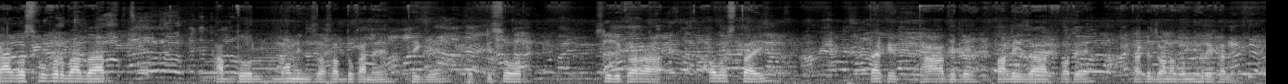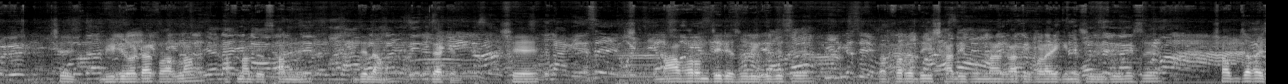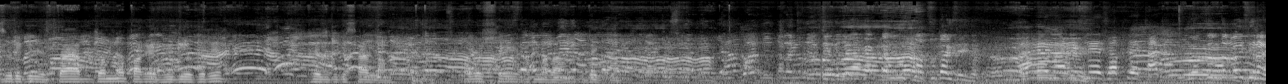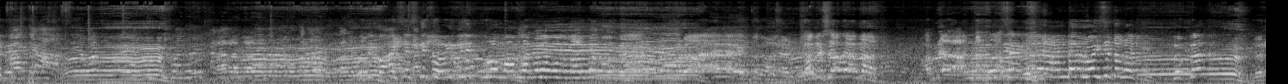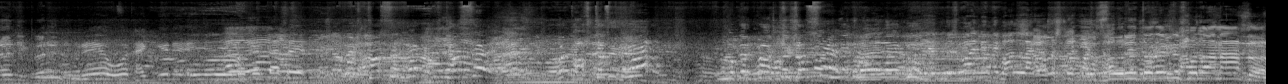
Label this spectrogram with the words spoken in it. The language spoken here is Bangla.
কাগজপুকুর বাজার আব্দুল মমিন চাচার দোকানে থেকে একটি চোর চুরি করা অবস্থায় তাকে ধাওয়া দিলে, পালিয়ে যাওয়ার পথে তাকে জনগণ ধরে ফেলে। সেই ভিডিওটা করলাম, আপনাদের সামনে দিলাম। দেখেন, সে মা ভরম জিরে চুরি করেছে, তারপরে দেখি শাদিপুন্না গাতি পাড়ায় কিনে চুরি করেছে, সব জায়গায় চুরি করেছে। তার জন্য তাকে ভিডিও করে ফেসবুকে ছাড়লাম। অবশ্যই আপনারা দেখবেন। আমরা চুরি তো দেখছি ষোলো আনা আসর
